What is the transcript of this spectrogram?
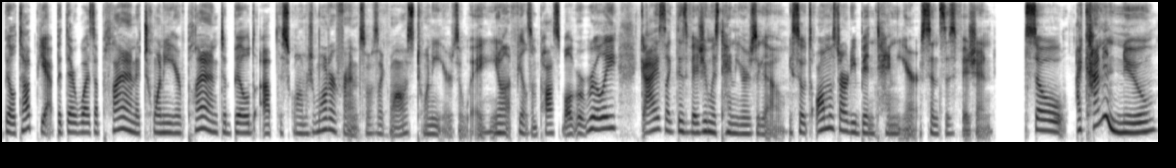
built up yet. But there was a plan, a 20 year plan to build up the Squamish waterfront. So I was like, well, it's 20 years away. You know, that feels impossible. But really, guys, like this vision was 10 years ago. So it's almost already been 10 years since this vision. So I kind of knew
